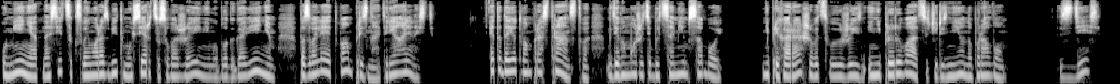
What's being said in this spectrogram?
Умение относиться к своему разбитому сердцу с уважением и благоговением позволяет вам признать реальность. Это дает вам пространство, где вы можете быть самим собой, не прихорашивать свою жизнь и не прерываться через нее на пролом. Здесь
